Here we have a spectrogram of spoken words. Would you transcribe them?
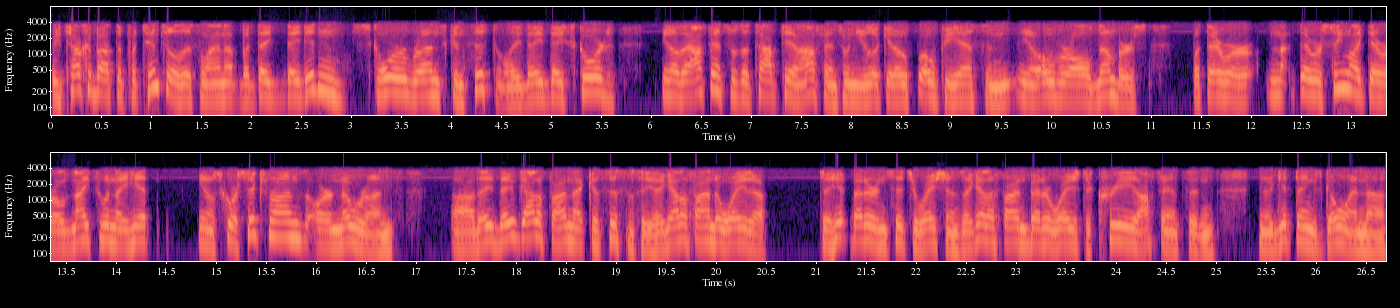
we talk about the potential of this lineup, but they they didn't score runs consistently. They they scored, you know, the offense was a top ten offense when you look at OPS and you know overall numbers, but there were there were seemed like there were nights when they hit, you know, score six runs or no runs. Uh, they they've got to find that consistency. They got to find a way to to hit better in situations. They got to find better ways to create offense and you know get things going. Uh,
